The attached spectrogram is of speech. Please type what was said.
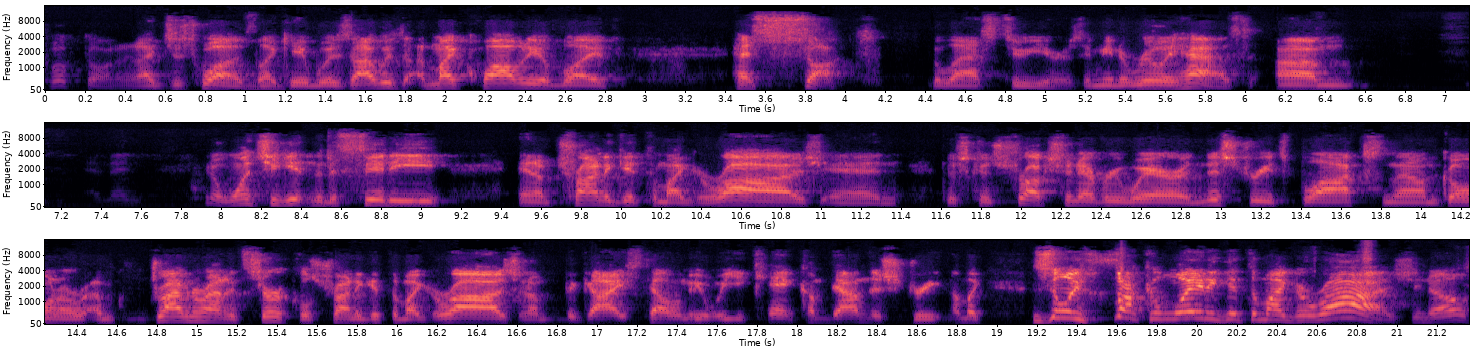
cooked on it. I just was like it was. I was my quality of life has sucked the last two years. I mean, it really has. Um, and then you know, once you get into the city, and I'm trying to get to my garage, and there's construction everywhere, and this street's blocked. and now I'm going, I'm driving around in circles trying to get to my garage, and I'm, the guy's telling me, "Well, you can't come down this street." And I'm like, "It's the only fucking way to get to my garage," you know.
